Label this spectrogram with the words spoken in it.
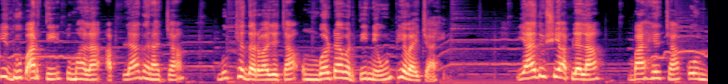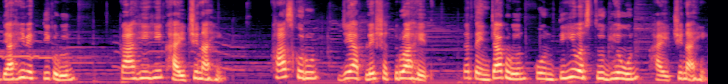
ही धूप आरती तुम्हाला आपल्या घराच्या मुख्य दरवाजाच्या उंबरट्यावरती नेऊन ठेवायची आहे. या दिवशी आपल्याला बाहेरच्या कोणत्याही व्यक्तीकडून काहीही खायचे नाही. खास करून जे आपले शत्रू आहेत तर त्यांच्याकडून कोणतीही वस्तू घेऊन खायची नाही.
